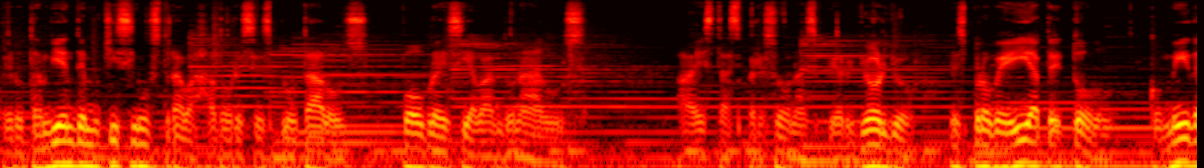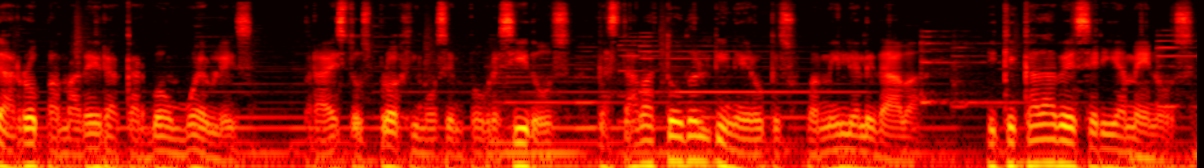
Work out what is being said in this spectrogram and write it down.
pero también de muchísimos trabajadores explotados, pobres y abandonados. A estas personas Pier Giorgio les proveía de todo, comida, ropa, madera, carbón, muebles. Para estos prójimos empobrecidos gastaba todo el dinero que su familia le daba y que cada vez sería menos.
